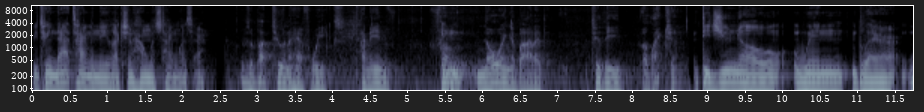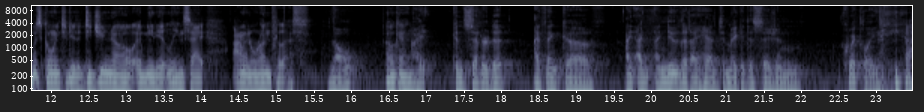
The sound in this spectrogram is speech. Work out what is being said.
between that time and the election, how much time was there? It was about two and a half weeks. I mean, from knowing about it to the election. Did you know when Blair was going to do that? Did you know immediately and say, I'm going to run for this? No, Okay. I considered it. I think uh, I, I, I knew that I had to make a decision quickly. yeah.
